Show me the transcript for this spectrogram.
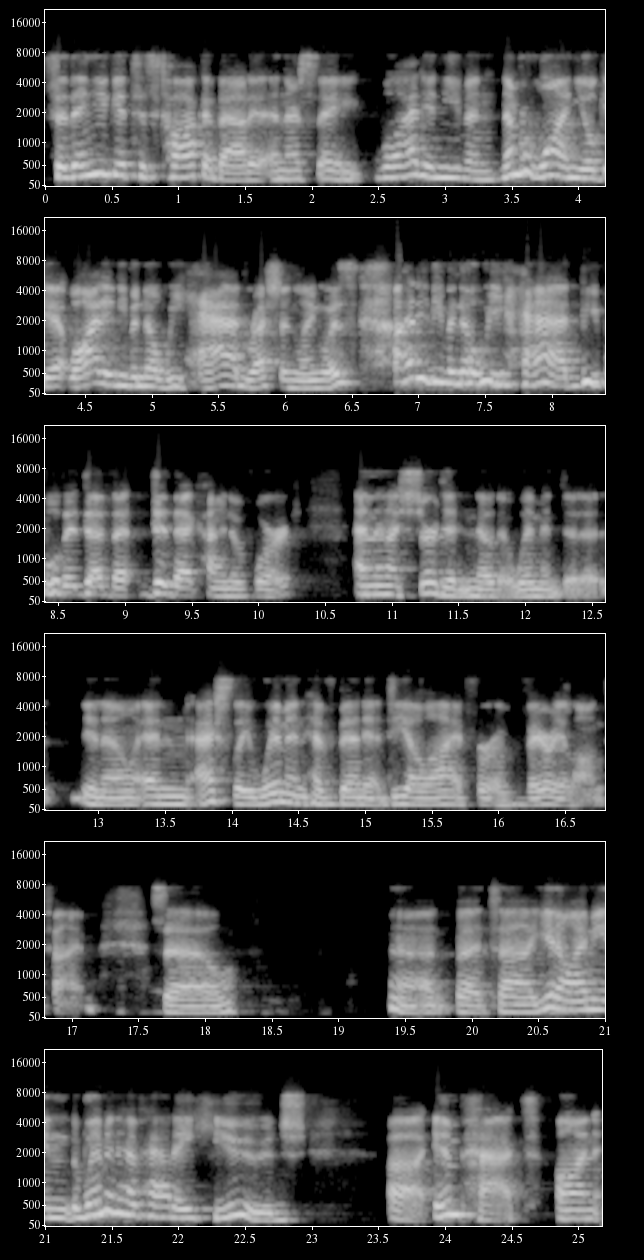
So then you get to talk about it and they'll say well i didn't even number one you'll get well i didn't even know we had russian linguists. I didn't even know we had people that did that did that kind of work. And then i sure didn't know that women did it you know and actually women have been at dli for a very long time. So uh, but uh, you know i mean the women have had a huge uh, impact on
